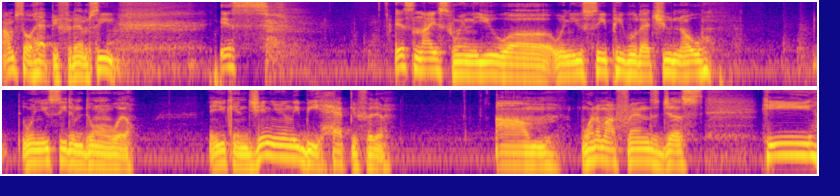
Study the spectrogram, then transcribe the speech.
I'm so happy for them. See, it's it's nice when you uh when you see people that you know, when you see them doing well, and you can genuinely be happy for them. Um, one of my friends just he,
